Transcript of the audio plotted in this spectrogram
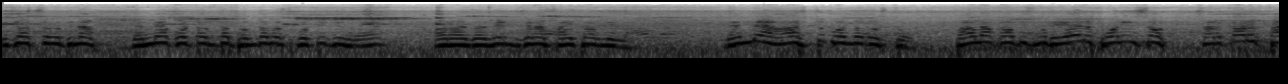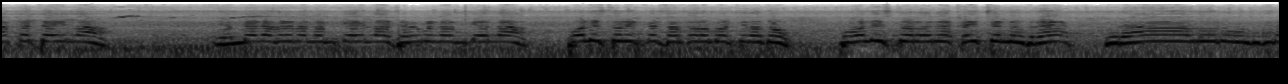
ವಿಜಯೋತ್ಸವ ದಿನ ನೆನ್ನೆ ಕೊಟ್ಟಂಥ ಬಂದೋಬಸ್ತ್ ಕೊಟ್ಟಿದ್ದಿದ್ರೆ ಅವ್ರು ಹದಿನೆಂಟು ಜನ ಸಾಯ್ತಾ ಇರಲಿಲ್ಲ. ನಿನ್ನೆ ಅಷ್ಟು ಬಂದೋಬಸ್ತು. ತಾಲೂಕು ಆಫೀಸ್ ಮುಂದೆ ಏನು ಪೊಲೀಸು, ಸರ್ಕಾರಕ್ಕೆ ತಾಕತ್ತೇ ಇಲ್ಲ. ಎಂ ಎಲ್ ಎಗಳ ಮೇಲೆ ನಂಬಿಕೆ ಇಲ್ಲ, ಜನಗಳ ನಂಬಿಕೆ ಇಲ್ಲ. ಪೊಲೀಸ್ನವ್ರು ಇಟ್ಕೊಂಡು ಸರ್ಕಾರ ಮಾಡ್ತಿರೋದು. ಪೊಲೀಸ್ನವ್ರನ್ನ ಕೈ ಚೆಲ್ಲಿದ್ರೆ ಇವ್ರು ಒಂದು ದಿನ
